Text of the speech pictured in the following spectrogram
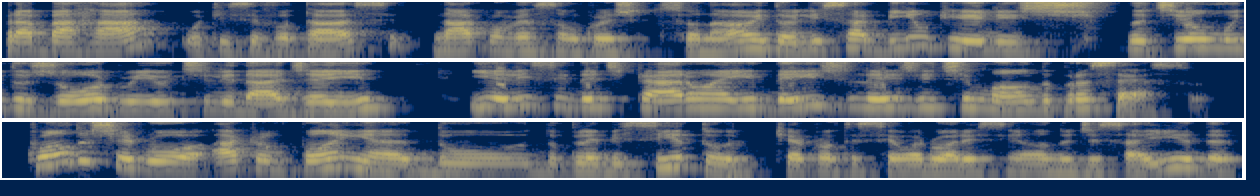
para barrar o que se votasse na Convenção Constitucional, então eles sabiam que eles não tinham muito jogo e utilidade aí, e eles se dedicaram a ir deslegitimando o processo. Quando chegou a campanha do, do plebiscito, que aconteceu agora esse ano de saída,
